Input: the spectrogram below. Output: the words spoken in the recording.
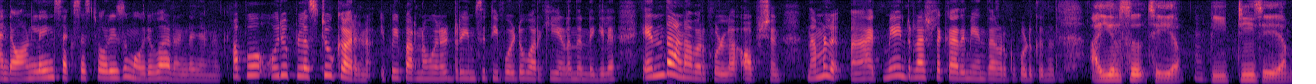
ആൻഡ് ഓൺലൈൻ സക്സസ് സ്റ്റോറീസും ഒരുപാടുണ്ട് ഞങ്ങൾക്ക്. അപ്പോൾ ഒരു പ്ലസ് ടു കാരന് ഇപ്പോൾ ഈ പറഞ്ഞ പോലെ ഡ്രീം സിറ്റി പോയിട്ട് വർക്ക് ചെയ്യണമെന്നുണ്ടെങ്കിൽ എന്താണ് അവർക്കുള്ള ഓപ്ഷൻ നമ്മൾ അറ്റ്മിയ ഇന്റർനാഷണൽ അക്കാദമി എന്താണ് അവർക്ക് കൊടുക്കുന്നത്? ഐ എൽസ് ചെയ്യാം പി ടി ചെയ്യാം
